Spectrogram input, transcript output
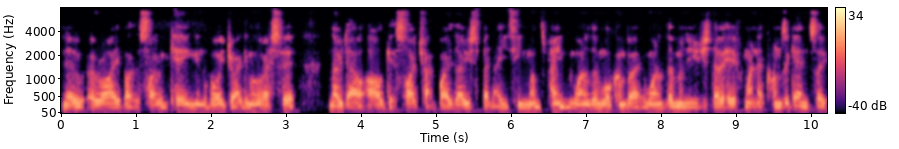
you know arrive, like the Silent King and the Void Dragon, and all the rest of it. No doubt, I'll get sidetracked by those. Spend 18 months painting one of them or converting one of them, and you just never hear from my Necrons again. So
